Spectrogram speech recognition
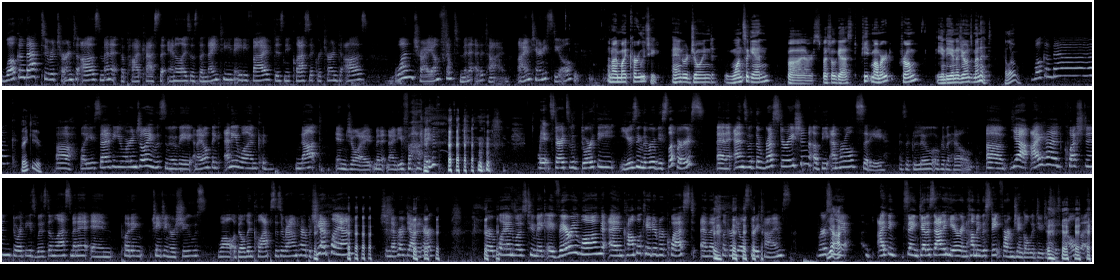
Welcome back to Return to Oz Minute, the podcast that analyzes the 1985 Disney classic Return to Oz one triumphant minute at a time. I'm Tierney Steele. And I'm Mike Carlucci. And we're joined once again by our special guest, Pete Mummert from the Indiana Jones Minute. Hello. Welcome back. Thank you. Ah, uh, well, you said you were enjoying this movie, and I don't think anyone could not enjoy minute 95. it starts with Dorothy using the ruby slippers, and it ends with the restoration of the Emerald City as a glow over the hill. Um, yeah, I had questioned Dorothy's wisdom last minute in putting changing her shoes while a building collapses around her, but she had a plan. Should never have doubted her. Her plan was to make a very long and complicated request and then click her heels three times. Personally, yeah, I... I think saying "Get us out of here" and humming the State Farm jingle would do just as well.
